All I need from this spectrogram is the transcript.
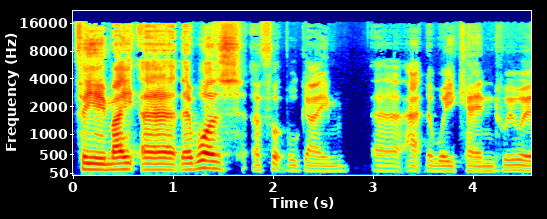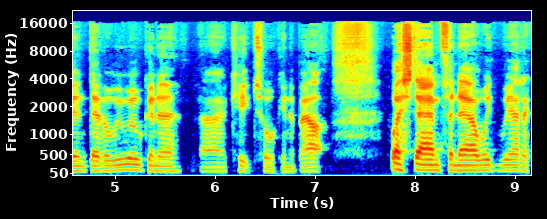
for you, mate. Uh, there was a football game uh, at the weekend. We were in Devon. We were going to uh, keep talking about West Ham for now. We we had a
